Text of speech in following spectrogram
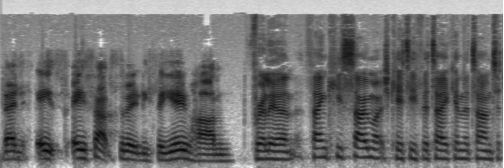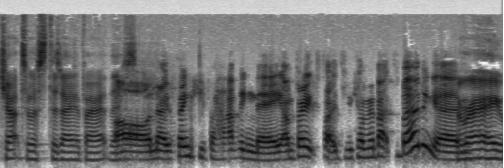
then it's it's absolutely for you, hun. Brilliant. Thank you so much, Kitty, for taking the time to chat to us today about this. Oh, no, thank you for having me. I'm very excited to be coming back to Birmingham. Hooray.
